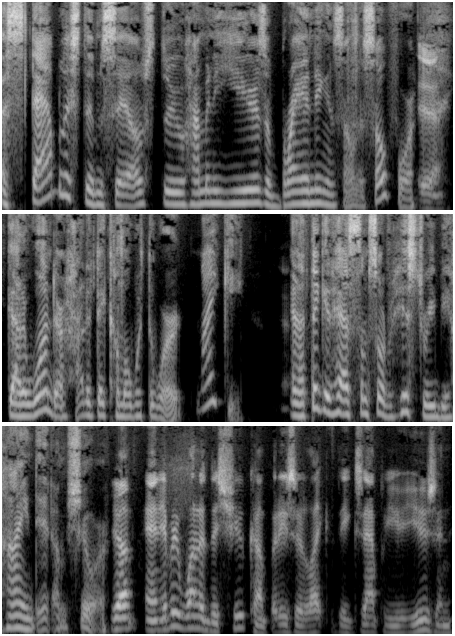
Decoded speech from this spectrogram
established themselves through how many years of branding and so on and so forth. yeah, You got to wonder, how did they come up with the word Nike? And I think it has some sort of history behind it, I'm sure. yeah. And every one of the shoe companies, are like the example you're using,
